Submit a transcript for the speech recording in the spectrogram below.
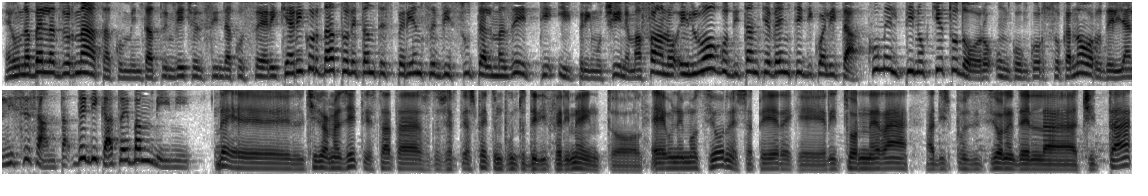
È una bella giornata, ha commentato invece il sindaco Seri che ha ricordato le tante esperienze vissute al Masetti, il primo cinema Fano e luogo di tanti eventi di qualità, come il Pinocchietto d'Oro, un concorso canoro degli anni 60 dedicato ai bambini. Beh, il Cinema Masetti è stata sotto certi aspetti un punto di riferimento. È un'emozione sapere che ritornerà a disposizione della città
